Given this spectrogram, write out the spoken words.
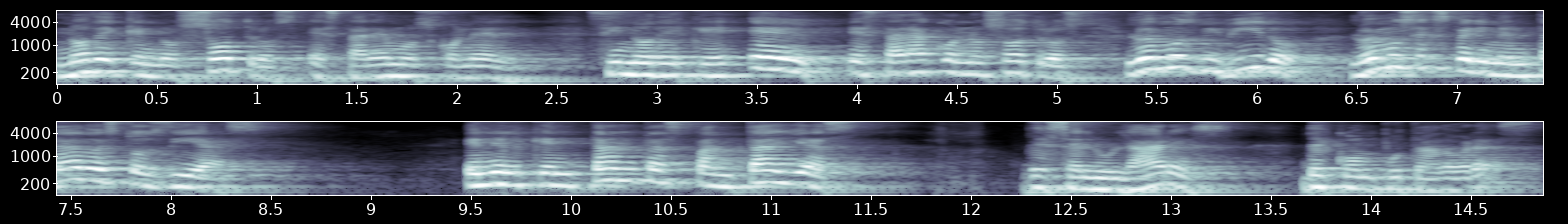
no de que nosotros estaremos con Él, sino de que Él estará con nosotros. Lo hemos vivido, lo hemos experimentado estos días, en el que en tantas pantallas de celulares, de computadoras,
